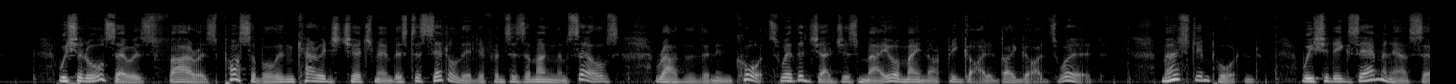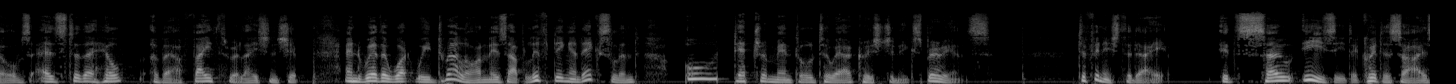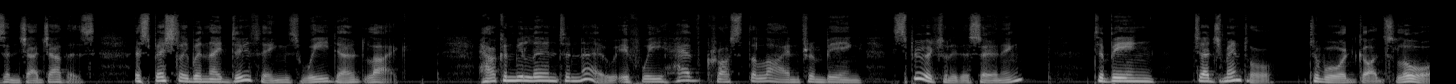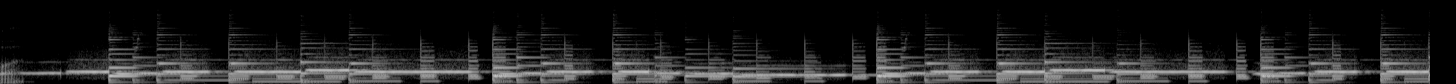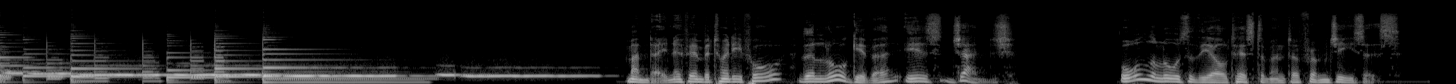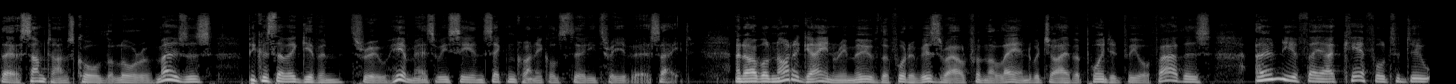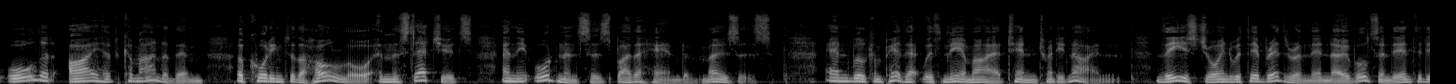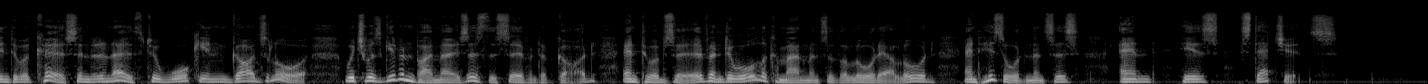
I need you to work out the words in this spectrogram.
We should also, as far as possible, encourage church members to settle their differences among themselves rather than in courts where the judges may or may not be guided by God's Word. Most important, we should examine ourselves as to the health of our faith relationship and whether what we dwell on is uplifting and excellent or detrimental to our Christian experience. To finish today, it's so easy to criticize and judge others, especially when they do things we don't like. How can we learn to know if we have crossed the line from being spiritually discerning to being judgmental toward God's law? November 24, the lawgiver is judge. All the laws of the Old Testament are from Jesus. They are sometimes called the law of Moses because they were given through him, as we see in 2 Chronicles 33, verse 8. And I will not again remove the foot of Israel from the land which I have appointed for your fathers, only if they are careful to do all that I have commanded them, according to the whole law and the statutes and the ordinances by the hand of Moses. And we'll compare that with Nehemiah 10:29. These joined with their brethren, their nobles, and entered into a curse and an oath to walk in God's law, which was given by Moses, the servant of God, and to observe and do all the commandments of the Lord our Lord, and his ordinances, and his statutes.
